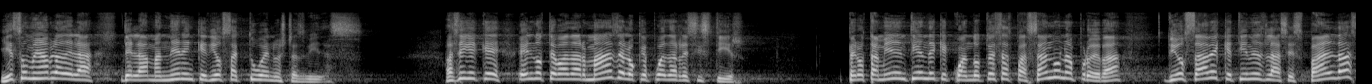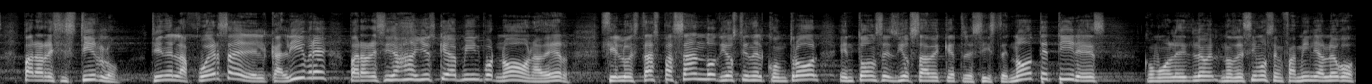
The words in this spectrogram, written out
Y eso me habla de la, de la manera en que Dios actúa en nuestras vidas. Así que, que Él no te va a dar más de lo que puedas resistir. Pero también entiende que cuando tú estás pasando una prueba, Dios sabe que tienes las espaldas para resistirlo. Tienes la fuerza, el calibre para decir, ay, es que a mí, no, a ver, si lo estás pasando, Dios tiene el control, entonces Dios sabe que te resiste. No te tires, como nos decimos en familia luego,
